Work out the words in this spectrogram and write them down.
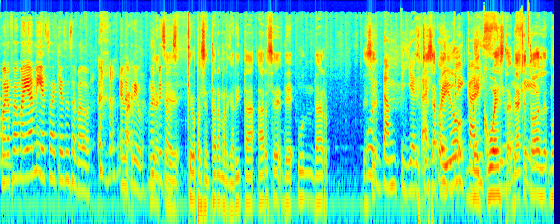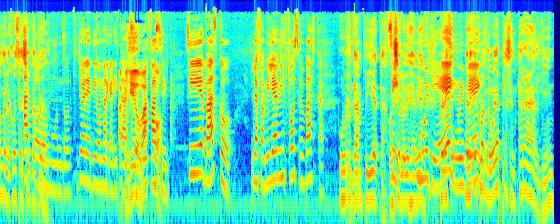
Bueno, fue en Miami y esto aquí es en Salvador, en la Bueno, tribu, en el piso eh, 12. quiero presentar a Margarita Arce de Undar. Urdampilleta. es que ese apellido me cuesta. Vea que sí. todo el mundo le cuesta A decir tu todo apellido. mundo. Yo les digo Margarita. ¿Apellido Arce, más vasco? fácil. Sí, es vasco. La familia de mi esposo es vasca. Urdampilleta. Hoy Sí, se lo dije bien. muy Pero es que, bien, muy pero es que bien. cuando voy a presentar a alguien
